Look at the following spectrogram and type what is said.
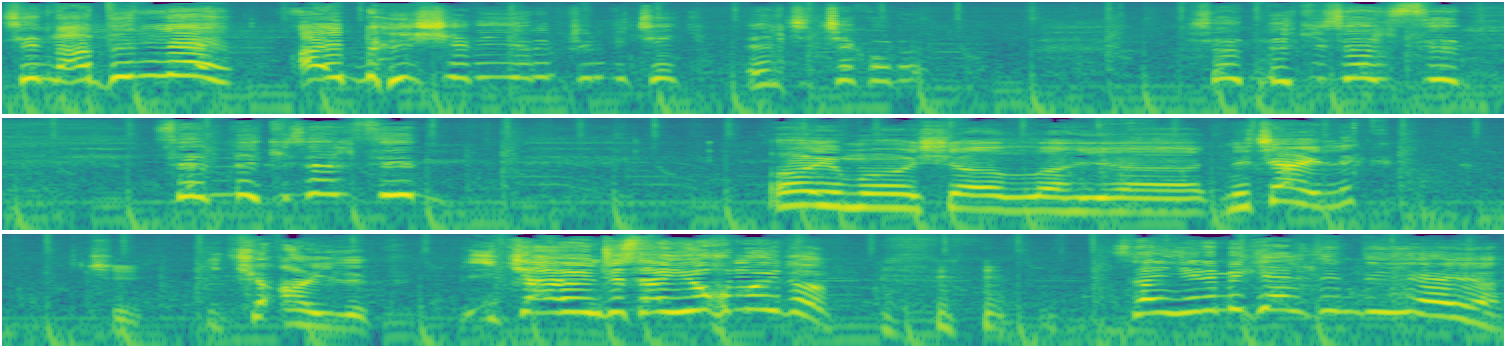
Senin adın ne? Ay ben seni yerim şunu bir çek. Elçin çek onu. Sen ne güzelsin. Sen ne güzelsin. Ay maşallah ya. Neçe aylık? 2. İki aylık. İki ay önce sen yok muydun? sen yeni mi geldin dünyaya?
